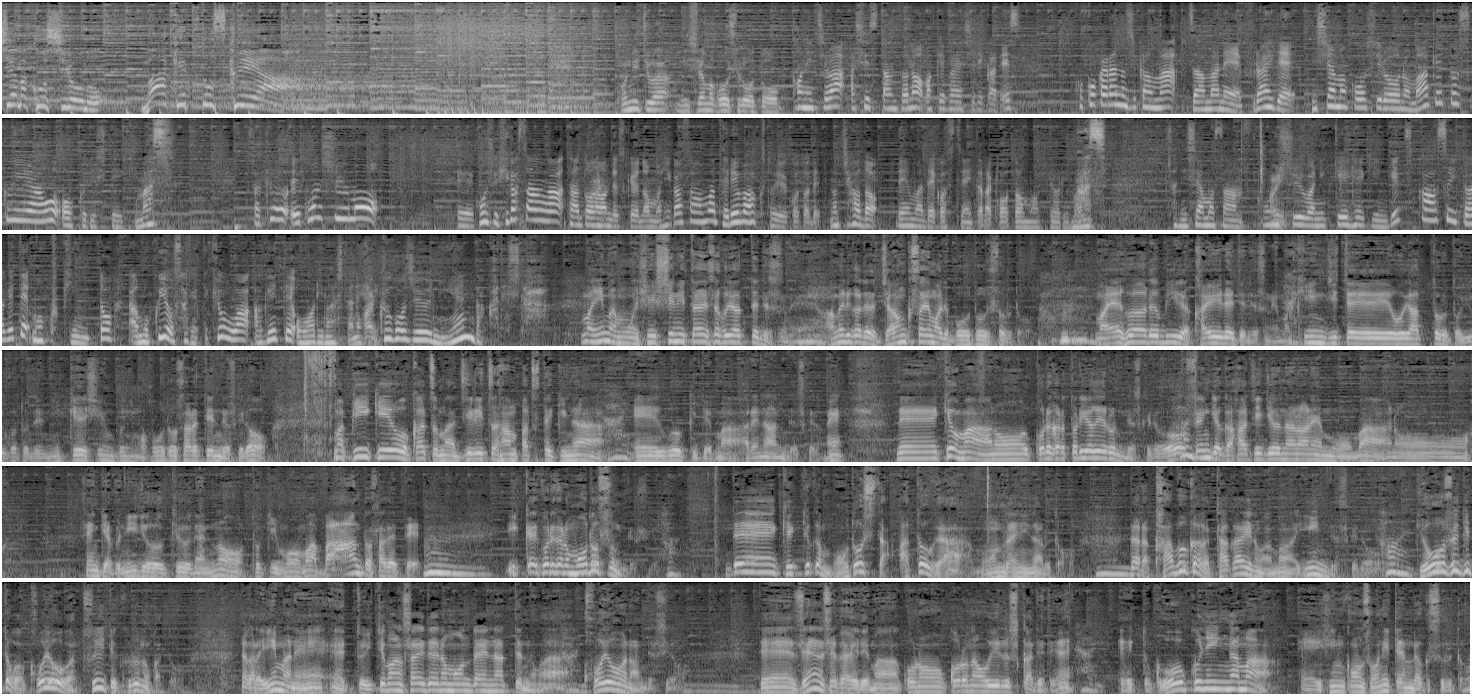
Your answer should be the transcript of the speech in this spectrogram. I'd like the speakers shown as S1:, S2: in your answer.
S1: 西山孝四郎のマーケットスクエア。
S2: こんにちは西山孝四郎と。
S3: こんにちはアシスタントの若林理香です。ここからの時間はザ・マネーフライデー西山孝四郎のマーケットスクエアをお送りしていきます。さあ今日え今週もえー、今週比嘉さんが担当なんですけれども、はい、比嘉さんはテレワークということで後ほど電話でご出演いただこうと思っております、はいさあ西山さん、今週は日経平均、月火水と上げて木金とあ木曜下げて今日は上げて終わりましたね、はい、152円高でした。
S2: まあ、今もう必死に対策やってですね、アメリカではジャンク債まで暴騰しとると、まあ FRB が買い入れてですね、まあ、禁じ手をやっとるということで、日経新聞にも報道されてるんですけど、まあ、PKO かつまあ自立反発的な、はい、えー、動きで、まあ、あれなんですけどね。で今日まああのこれから取り上げるんですけど、はい、1987年もまああの1929年の時もまあバーンと下げて、一回これから戻すんですよ、はい、で結局は戻した後が問題になると、だから株価が高いのはまあいいんですけど、はい、業績とか雇用がついてくるのかとだから今ね、えっと、一番最大の問題になってるのが雇用なんですよ、で全世界で、まあ、このコロナウイルス禍でね、はい、えっと、5億人が、まあえー、貧困層に転落するとい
